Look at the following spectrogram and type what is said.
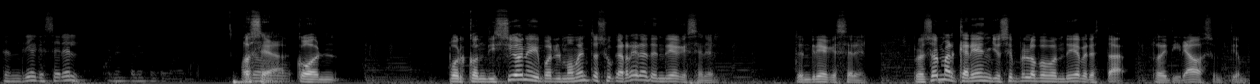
tendría que ser él. O sea, con por condiciones y por el momento de su carrera tendría que ser él. Tendría que ser él. Profesor Marcarian yo siempre lo propondría, pero está retirado hace un tiempo.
